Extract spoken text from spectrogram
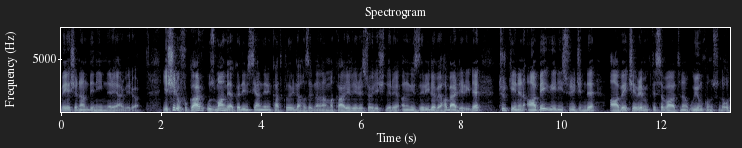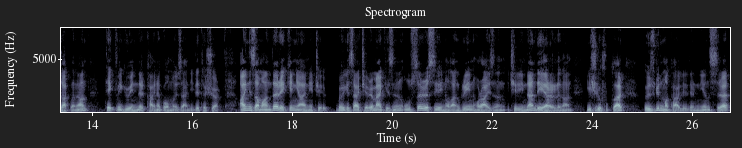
ve yaşanan deneyimlere yer veriyor. Yeşil Ufuklar, uzman ve akademisyenlerin katkılarıyla hazırlanan makaleleri, söyleşileri, analizleriyle ve haberleriyle Türkiye'nin AB üyeliği sürecinde AB çevre müktesebatına uyum konusunda odaklanan tek ve güvenilir kaynak olma özelliği de taşıyor. Aynı zamanda REK'in yani Bölgesel Çevre Merkezi'nin uluslararası yayın olan Green Horizon'ın içeriğinden de yararlanan Yeşil Ufuklar, özgün makalelerinin yanı sıra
